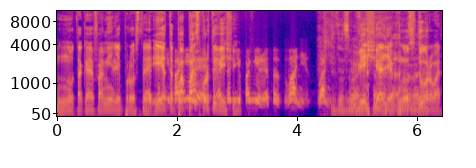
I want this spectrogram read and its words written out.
Ну, такая фамилия просто. И не это по фамилия, паспорту Это вещи? не фамилия, это звание. звание. Это звание. Вещи, Олег, ну здорово.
